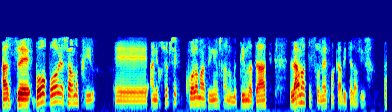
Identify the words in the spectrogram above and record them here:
אז בואו ישר נתחיל. אני חושב שכל המאזינים שלנו מתים לדעת למה אתה שונא את מכבי תל אביב.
